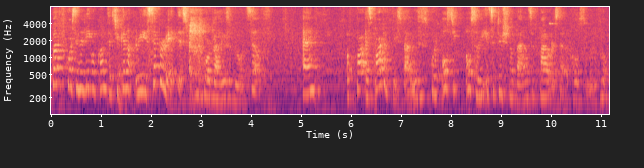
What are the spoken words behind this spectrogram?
but of course, in a legal context, you cannot really separate this from the core values of law itself. And part, as part of these values is, of course, also, also the institutional balance of powers that upholds the rule of law.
